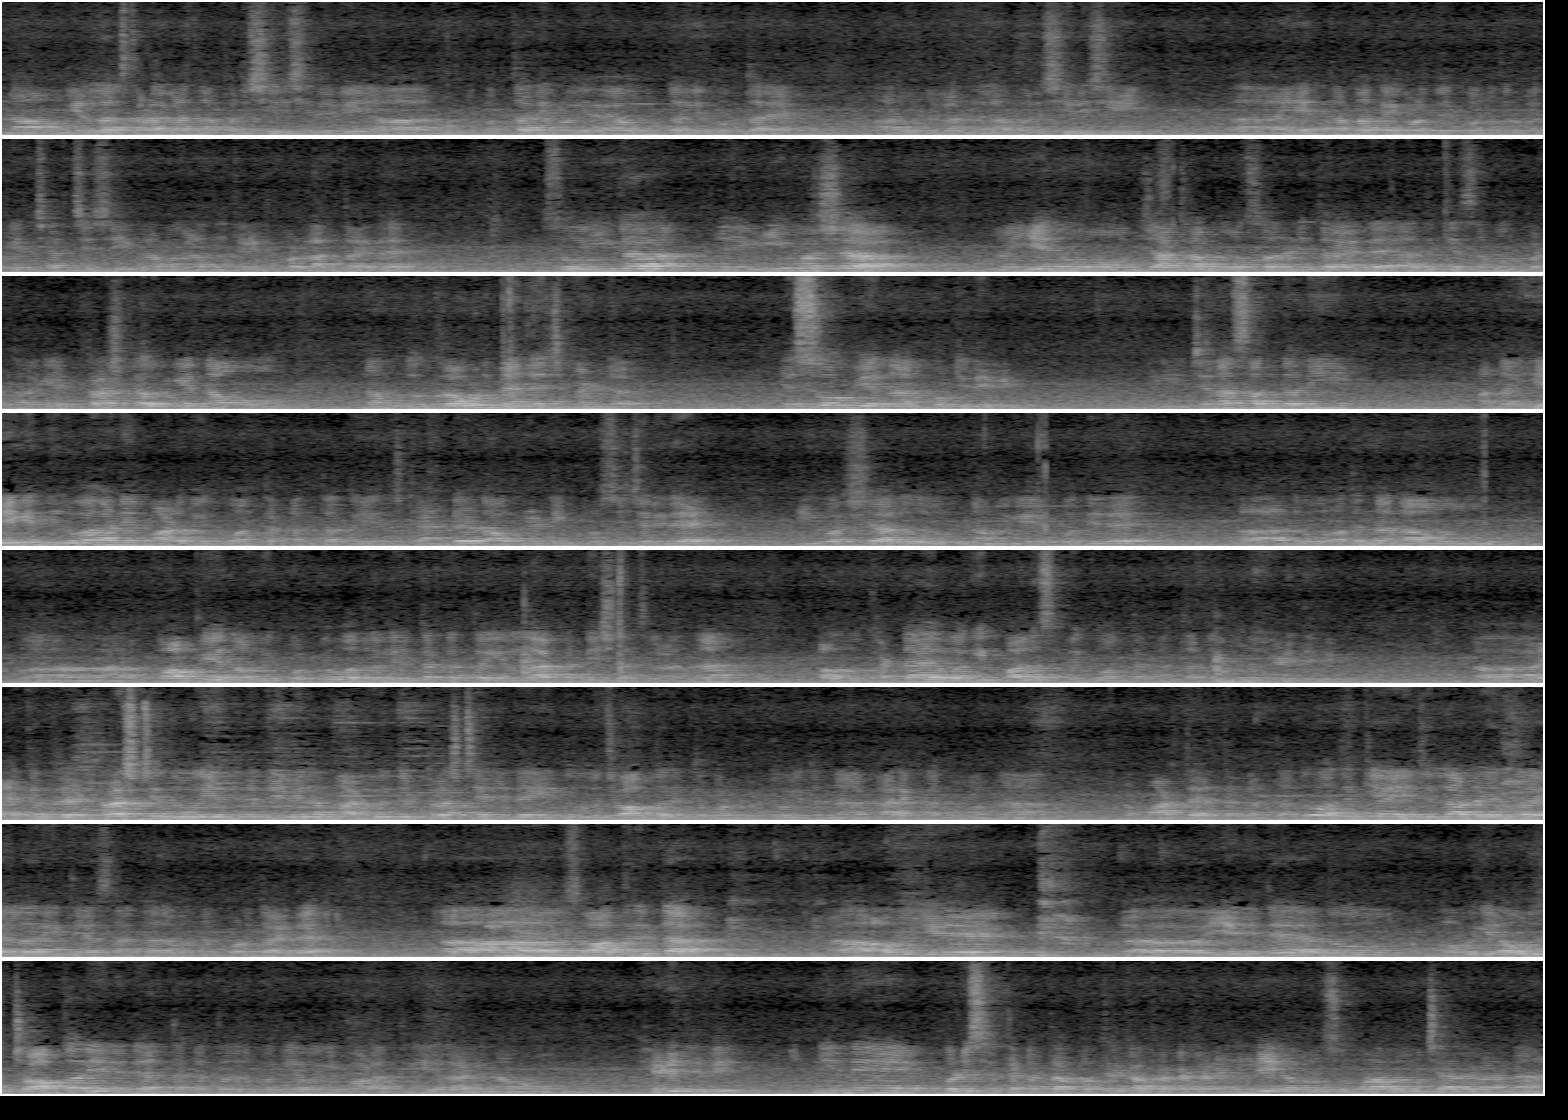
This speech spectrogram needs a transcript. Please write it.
ನಾವು ಎಲ್ಲ ಸ್ಥಳಗಳನ್ನು ಪರಿಶೀಲಿಸಿದ್ದೀವಿ. ಆ ರೂಟ್ ಭಕ್ತಾದಿಗಳು ಯಾವ್ಯಾವ ರೂಟಲ್ಲಿ ಹೋಗ್ತಾರೆ, ಆ ರೂಟ್ಗಳನ್ನೆಲ್ಲ ಪರಿಶೀಲಿಸಿ ಏನು ಕ್ರಮ ಕೈಗೊಳ್ಳಬೇಕು ಅನ್ನೋದ್ರ ಬಗ್ಗೆ ಚರ್ಚಿಸಿ ಕ್ರಮಗಳನ್ನು ತೆಗೆದುಕೊಳ್ಳಲಾಗ್ತಾ ಇದೆ. ಸೊ ಈಗ ಈ ವರ್ಷ ಏನು ಜಾತ್ರಾ ಮಹೋತ್ಸವ ನಡೀತಾ ಇದೆ, ಅದಕ್ಕೆ ಸಂಬಂಧಪಟ್ಟ ಹಾಗೆ ಟ್ರಸ್ಟ್ ಅವ್ರಿಗೆ ನಾವು ನಮ್ಮದು ಕ್ರೌಡ್ ಮ್ಯಾನೇಜ್ಮೆಂಟ್ ಎಸ್ ಒ ಪಿಯನ್ನು ಕೊಟ್ಟಿದ್ದೀವಿ. ಈ ಜನಸಂದಣಿ ಅನ್ನ ಹೇಗೆ ನಿರ್ವಹಣೆ ಮಾಡಬೇಕು ಅಂತಕ್ಕಂಥದ್ದು ಏನು ಸ್ಟ್ಯಾಂಡರ್ಡ್ ಆಪರೇಟಿಂಗ್ ಪ್ರೊಸೀಜರ್ ಇದೆ. ಈ ವರ್ಷ ಅದು ನಮಗೆ ಬಂದಿದೆ. ಅದು ಅದನ್ನು ನಾವು ಕಾಪಿಯನ್ನು ಅವ್ರಿಗೆ ಕೊಟ್ಟು ಅದರಲ್ಲಿರ್ತಕ್ಕಂಥ ಎಲ್ಲ ಕಂಡೀಷನ್ಸ್ಗಳನ್ನು ಅವರು ಕಡ್ಡಾಯವಾಗಿ ಪಾಲಿಸಬೇಕು ಅಂತಕ್ಕಂಥದ್ದನ್ನು ಹೇಳಿದ್ದೀವಿ. ಯಾಕಂದರೆ ಟ್ರಸ್ಟ್ ಇದು ಏನಿದೆ ದೇವಿರಮ್ಮ ಅಭಿವೃದ್ಧಿ ಟ್ರಸ್ಟ್ ಏನಿದೆ, ಇದು ಜವಾಬ್ದಾರಿ ತಗೊಂಡ್ಬಿಟ್ಟು ಇದನ್ನು ಕಾರ್ಯಕ್ರಮವನ್ನು ಮಾಡ್ತಾ ಇರ್ತಕ್ಕಂಥದ್ದು. ಅದಕ್ಕೆ ಜಿಲ್ಲಾಡಳಿತ ಎಲ್ಲ ರೀತಿಯ ಸಹಕಾರವನ್ನು ಕೊಡ್ತಾ ಇದೆ. ಸೊ ಆದ್ದರಿಂದ ಅವರಿಗೆ ಏನಿದೆ, ಅದು ಅವರಿಗೆ ಅವ್ರ ಜವಾಬ್ದಾರಿ ಏನಿದೆ ಅಂತಕ್ಕಂಥದ್ರ ಬಗ್ಗೆ ಅವರಿಗೆ ಭಾಳ ಕ್ಲಿಯರ್ ಆಗಿ ನಾವು ಹೇಳಿದ್ದೀವಿ. ನಿನ್ನೆ ಬಡಿಸಿರ್ತಕ್ಕಂಥ ಪತ್ರಿಕಾ ಪ್ರಕಟಣೆಯಲ್ಲಿ ಅವರು ಸುಮಾರು ವಿಚಾರಗಳನ್ನು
